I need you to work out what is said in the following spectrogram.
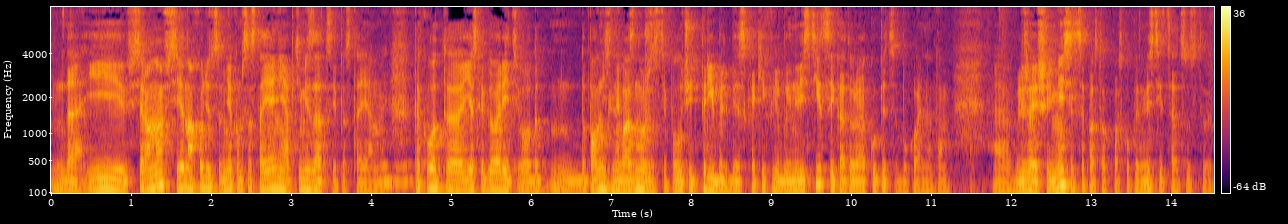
Да, и все равно все находятся в неком состоянии оптимизации постоянной. Угу. Так вот, э, если говорить о дополнительной возможности получить прибыль без каких-либо инвестиций, которые окупятся буквально там э, в ближайшие месяцы, поскольку, поскольку инвестиции отсутствуют,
